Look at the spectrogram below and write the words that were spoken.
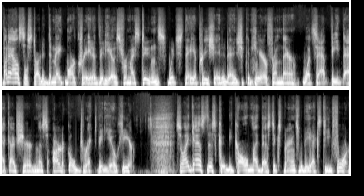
But I also started to make more creative videos for my students, which they appreciated, as you can hear from their WhatsApp feedback I've shared in this article, direct video here. So I guess this could be called my best experience with the XT4.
